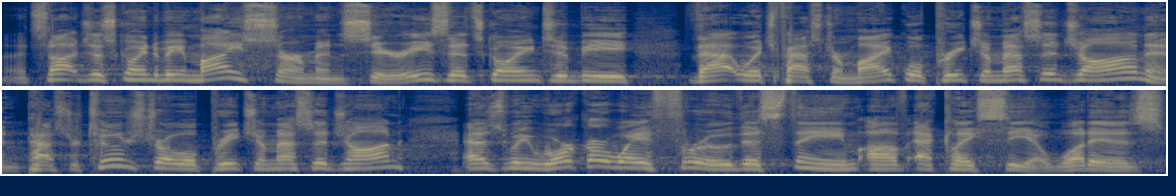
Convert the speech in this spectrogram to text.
It's not just going to be my sermon series, it's going to be that which Pastor Mike will preach a message on and Pastor Toonstra will preach a message on as we work our way through this theme of ekklesia. What is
